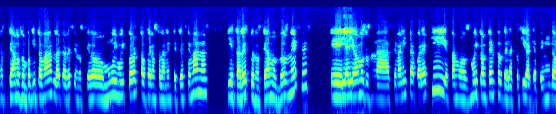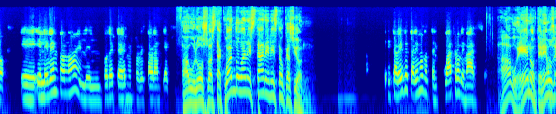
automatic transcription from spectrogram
Nos quedamos un poquito más. La otra vez se nos quedó muy, muy corto. Fueron solamente tres semanas. Y esta vez pues nos quedamos dos meses. Eh, ya llevamos una semanita por aquí y estamos muy contentos de la acogida que ha tenido eh, el evento, ¿no? El, el poder traer nuestro restaurante aquí. Fabuloso. ¿Hasta cuándo van a estar en esta ocasión? Esta vez estaremos hasta el 4 de marzo. Ah, bueno, tenemos,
